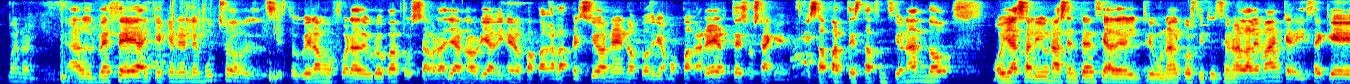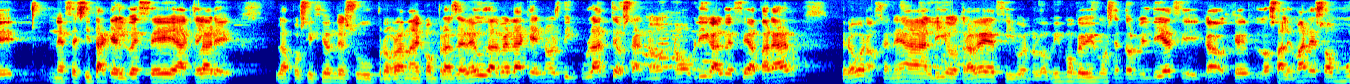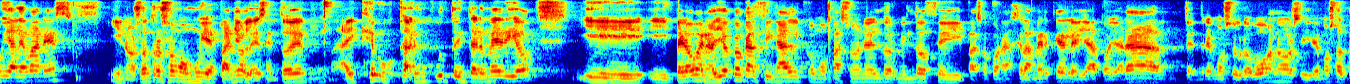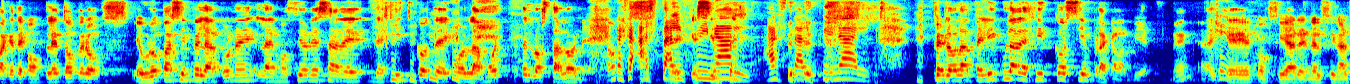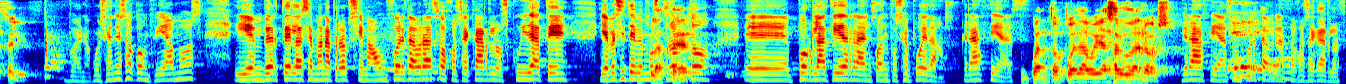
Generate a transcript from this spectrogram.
Bueno, al BCE hay que quererle mucho. Si estuviéramos fuera de Europa, pues ahora ya no habría dinero para pagar las pensiones, no podríamos pagar ERTES, o sea que esa parte está funcionando. Hoy ha salido una sentencia del Tribunal Constitucional Alemán que dice que necesita que el BCE aclare la posición de su programa de compras de deuda. Es verdad que no es vinculante, o sea, no, no obliga al BCE a parar, pero bueno, genera lío otra vez y bueno, lo mismo que vimos en 2010 y claro, es que los alemanes son muy alemanes y nosotros somos muy españoles, entonces hay que buscar un punto intermedio y, pero bueno, yo creo que al final, como pasó en el 2012 y pasó con Angela Merkel, ella apoyará, tendremos eurobonos, iremos al paquete completo, pero Europa siempre le pone la emoción esa de, de Hitchcock de con la muerte en los talones. ¿no? Hasta el final, hasta el final. Pero la película de Hitchcock siempre acaban bien. ¿eh? Hay que confiar en el final feliz. Bueno, pues en eso confiamos y en verte la semana próxima. Un fuerte abrazo, José Carlos. Cuídate y a ver si te vemos pronto eh, por la tierra en cuanto se pueda. Gracias. En cuanto pueda voy a saludaros. Gracias. Un fuerte abrazo, José Carlos.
